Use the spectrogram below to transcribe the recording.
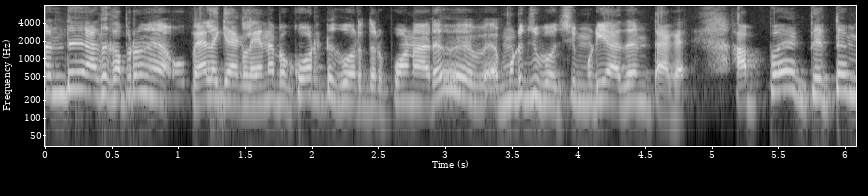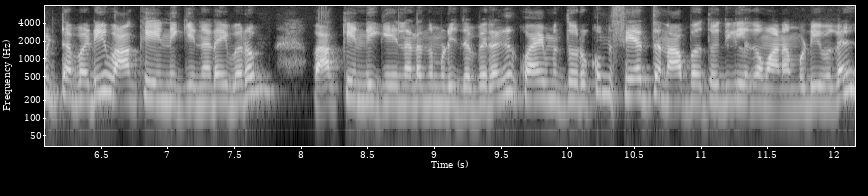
வந்து அதுக்கப்புறம் வேலை கேட்கல. ஏன்னா இப்போ கோர்ட்டுக்கு ஒருத்தர் போனார் முடிஞ்சு போச்சு முடியாதுன்ட்டாங்க. அப்போ திட்டமிட்டபடி வாக்கு எண்ணிக்கை நடைபெறும். வாக்கு எண்ணிக்கை நடந்து முடிந்த பிறகு கோயம்புத்தூருக்கும் சேர்த்து நாற்பது தொகுதிகளுக்குமான முடிவுகள்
